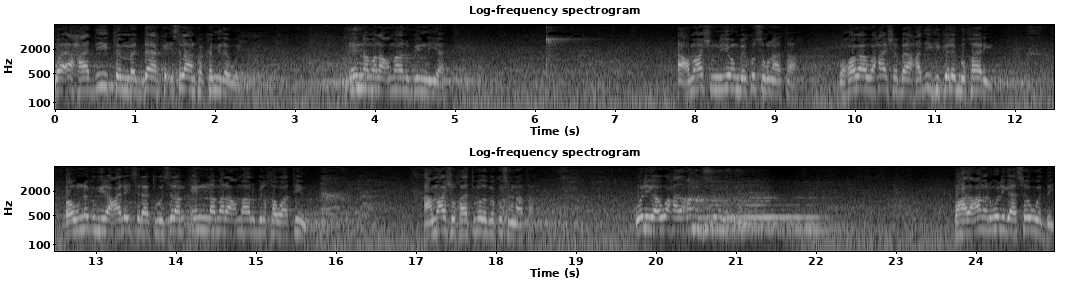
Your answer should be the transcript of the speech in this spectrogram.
waa axaadiidta madaarka islaamka ka mida wey innama alacmaalu binniyaat. Acmaashu niyoon bay ku sugnaataa. Waxoogaa waxaa shabbaha xadiidkii kale bukhaariga oo uu nebigu yidhi calayh isalaatu wasalaam innama alacmaalu bilkhawaatiim acmaashu khaatimadu bay ku sugnaataa. Weligaa waxaad camal soo waday waxaad camal weligaa soo waday.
